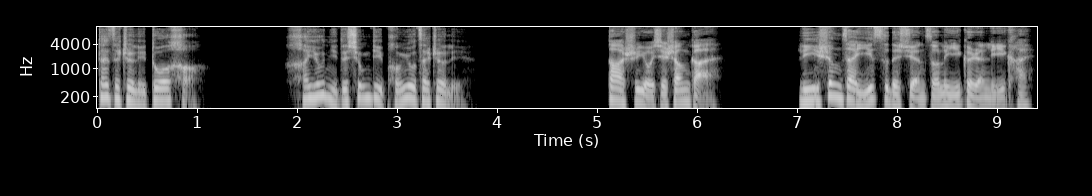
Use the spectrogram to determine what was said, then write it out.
待在这里多好，还有你的兄弟朋友在这里。大师有些伤感。李胜再一次的选择了一个人离开，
